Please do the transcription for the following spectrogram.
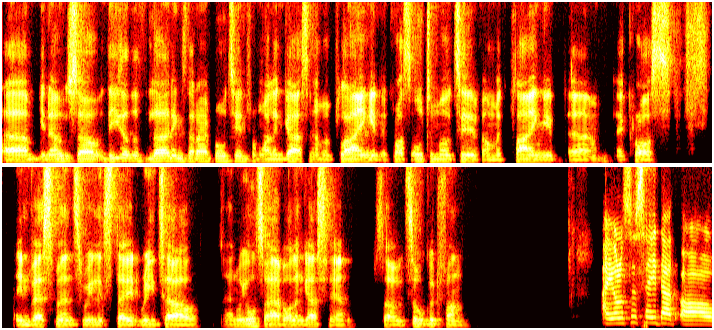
Um, you know, so these are the learnings that I brought in from oil and gas, and I'm applying it across automotive. I'm applying it um, across investments, real estate, retail, and we also have oil and gas here. So it's all good fun. I also say that uh,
